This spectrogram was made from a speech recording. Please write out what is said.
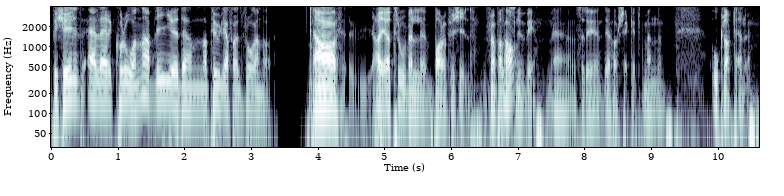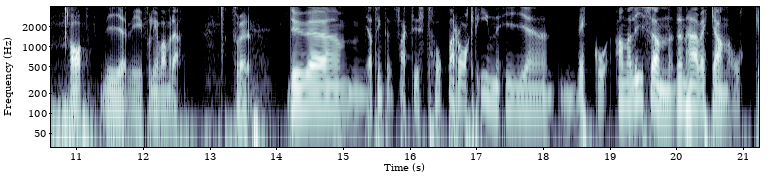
Förkyld eller corona blir ju den naturliga följdfrågan då. Ja, jag tror väl bara förkyld. Framförallt ja. snuvig. Eh, så det, det hörs säkert, men oklart ännu. Ja, vi, vi får leva med det. Så är det. Du, eh, jag tänkte faktiskt hoppa rakt in i eh, veckoanalysen den här veckan. Och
